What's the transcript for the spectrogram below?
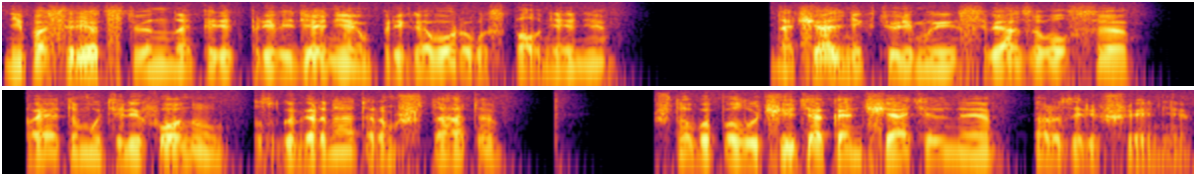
Непосредственно перед приведением приговора в исполнение начальник тюрьмы связывался по этому телефону с губернатором штата, чтобы получить окончательное разрешение.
